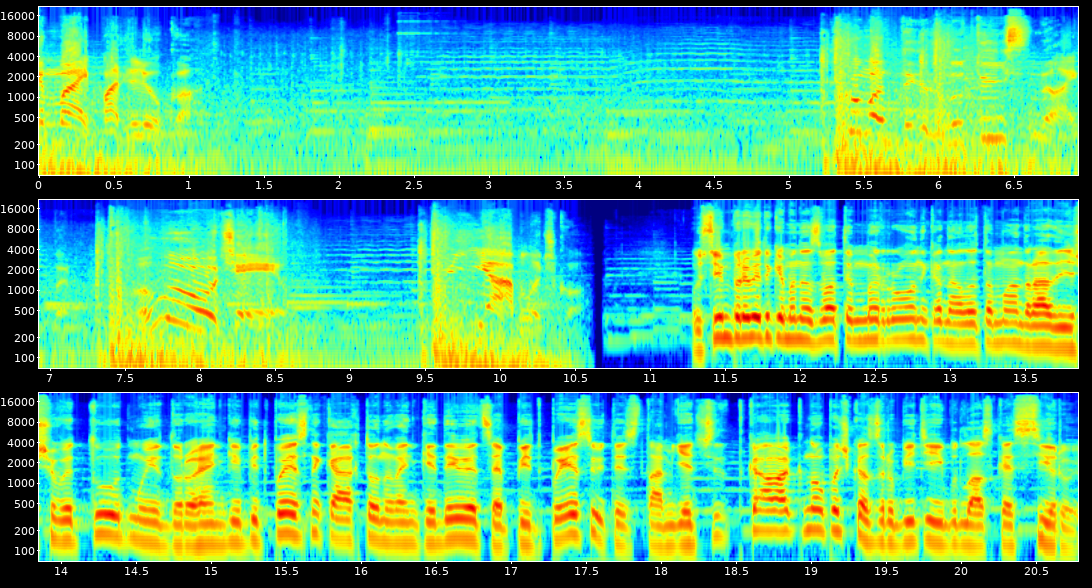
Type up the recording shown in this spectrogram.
Тримай, падлюко. Командир, ну ти й снайпер. Влучив. В Яблучко. Усім привітки, мене звати Мирон, канал Атаман. Радий, що ви тут, мої дорогенькі підписники. А хто новенький дивиться, підписуйтесь. Там є чіткава кнопочка, зробіть її, будь ласка, сірою.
